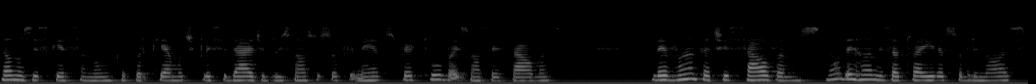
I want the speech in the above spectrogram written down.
Não nos esqueça nunca, porque a multiplicidade dos nossos sofrimentos perturba as nossas almas. Levanta-te e salva-nos, não derrames a tua ira sobre nós,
